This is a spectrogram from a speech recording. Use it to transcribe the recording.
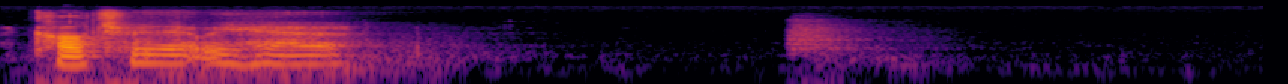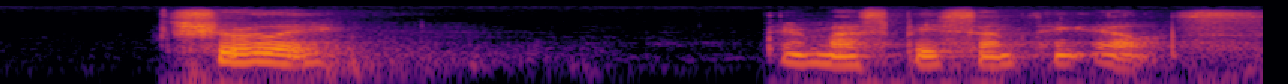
the culture that we have. Surely there must be something else.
